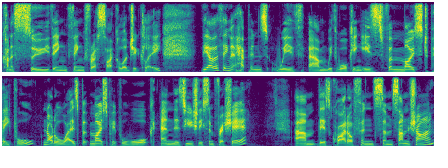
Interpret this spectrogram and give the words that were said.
kind of soothing thing for us psychologically. The other thing that happens with um, with walking is for most people, not always, but most people walk and there's usually some fresh air. Um, there's quite often some sunshine.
